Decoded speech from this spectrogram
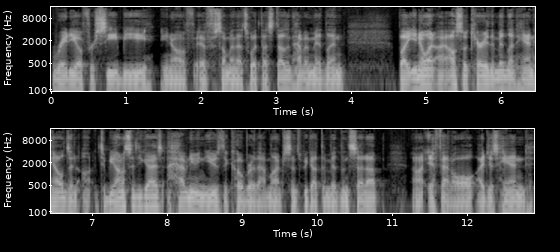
radio for CB. You know, if, if someone that's with us doesn't have a Midland, but you know what? I also carry the Midland handhelds, and uh, to be honest with you guys, I haven't even used the Cobra that much since we got the Midland set up, uh, if at all. I just hand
